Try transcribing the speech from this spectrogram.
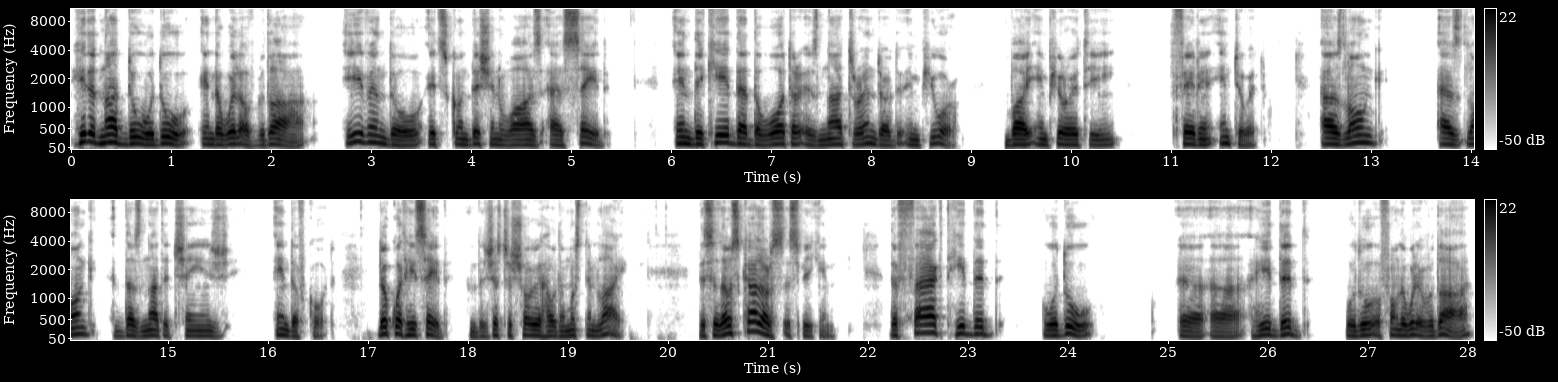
he did not do wudu in the well of Bidah, even though its condition was as said, indicate that the water is not rendered impure by impurity fading into it, as long as long it does not change End of quote. Look what he said, just to show you how the Muslim lie. This is those scholars speaking. The fact he did wudu, uh, uh, he did wudu from the will of wudu,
